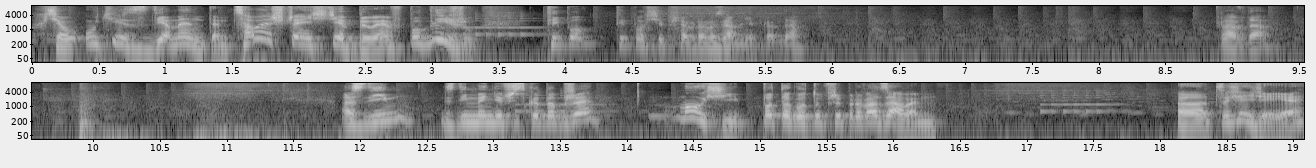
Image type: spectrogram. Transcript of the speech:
Chciał uciec z diamentem. Całe szczęście byłem w pobliżu. Typo, typo się przebrał za mnie, prawda? Prawda? A z nim? Z nim będzie wszystko dobrze? Musi, po to go tu przyprowadzałem. E, co się dzieje?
